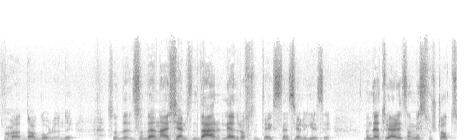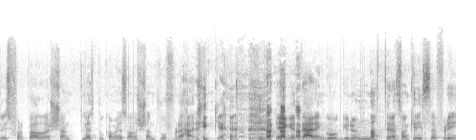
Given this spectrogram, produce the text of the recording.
for da, da går du under. Så, det, så, den erkjennelsen der leder ofte til eksistensielle kriser. Men det tror jeg er litt sånn misforstått. så Hvis folk bare hadde skjønt, lest boka mi, så hadde de skjønt hvorfor det her ikke egentlig er en god grunn da, til en sånn krise. fordi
